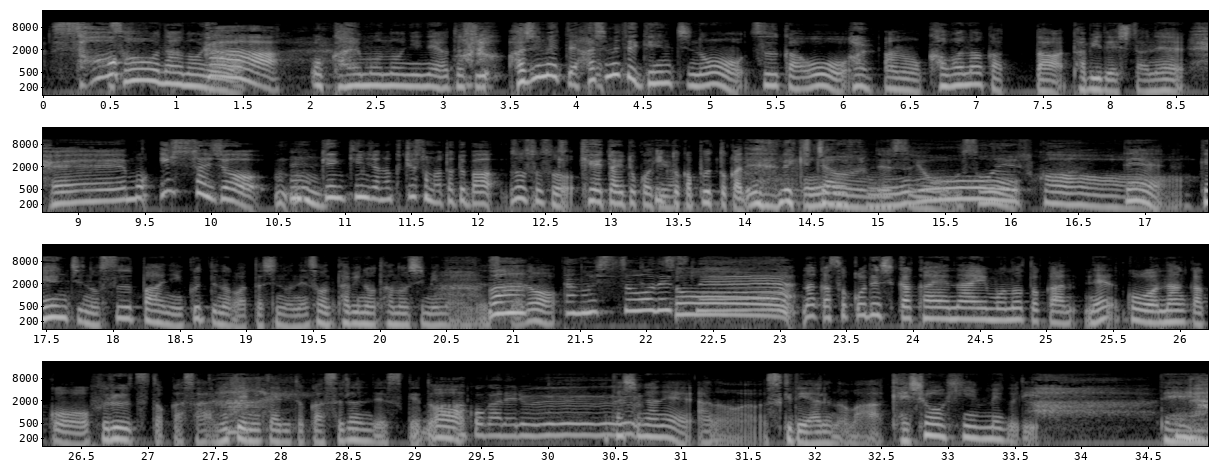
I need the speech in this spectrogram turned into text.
そうそうなのよ。か。お買い物にね、私、初めて、初めて現地の通貨を、はいあの、買わなかった旅でしたね。へえ、もう一切じゃあ、う現金じゃなくて、その、例えば、そうそうそう。携帯とかで？やピッとかプッとかでできちゃうんですよ。そうですか。で、現地のスーパーに行くっていうのが私のね、その旅の楽しみなんですけどわ、楽しそうですね。なんかそこでしか買えないものとかね、こうなんかこうフルーツとかさ、見てみたりとかするんですけど、わ憧れる。私がね、あの、好きでやるのは化粧品巡り。でな、る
